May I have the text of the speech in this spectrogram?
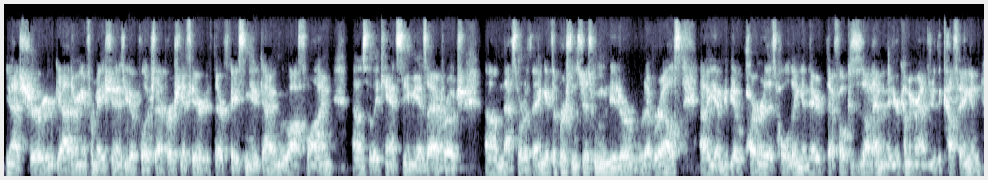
you're not sure. You're gathering information as you approach that person. If you're if they're facing you you gotta move offline uh, so they can't see me as i approach um, that sort of thing. If the person's just wounded or whatever else uh, yeah maybe you have a partner that's holding and their their focus is on them and then you're coming around to do the cuffing and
